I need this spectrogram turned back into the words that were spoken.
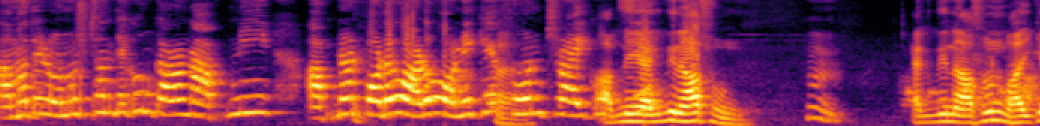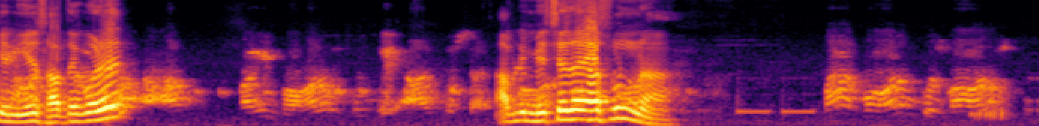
আমাদের অনুষ্ঠান দেখুন কারণ আপনি আপনার পরেও আরও অনেকে হ্যাঁ। ফোন ট্রাই আপনি একদিন আসুন। হুম। একদিন আসুন ভাইকে নিয়ে সাথে করে। আপনি মেচেদায় আসুন না হ্যাঁ বহরমপুর বহরমপুর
